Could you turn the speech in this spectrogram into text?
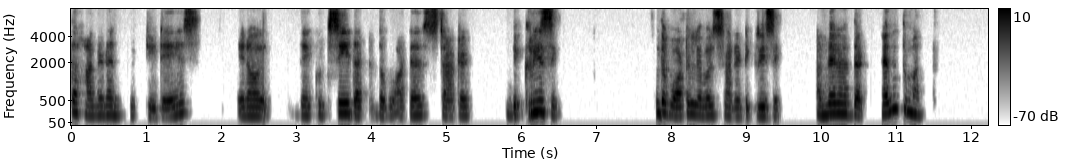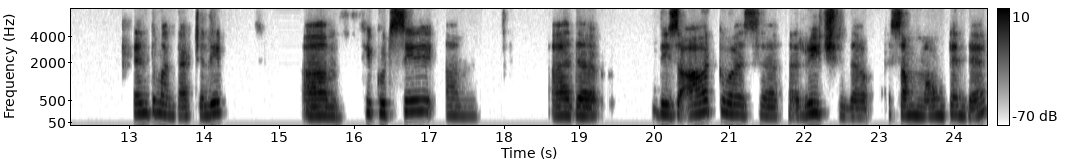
the 150 days, you know, they could see that the water started decreasing. The water level started decreasing. And then at the 10th month, 10th month actually, um, he could see um, uh, the this ark was uh, reached the some mountain there.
